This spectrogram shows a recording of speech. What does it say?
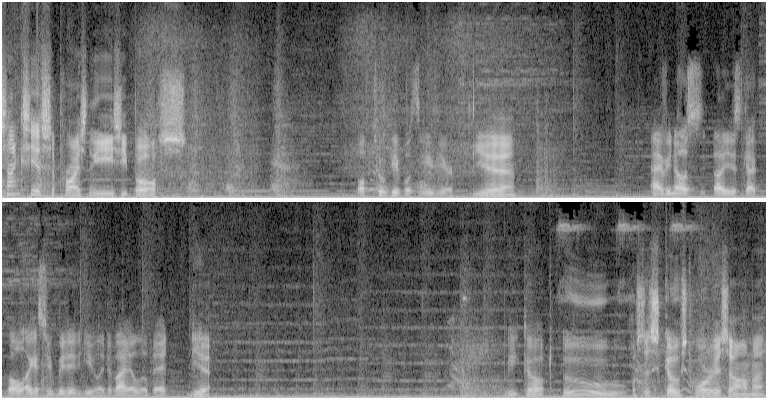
It's actually a surprisingly easy boss. Well, two people it's easier. Yeah, And if you notice, uh, you just got. Well, I guess you beat it evenly divided a little bit. yeah. We got ooh, what's this? Ghost Warrior's armor.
